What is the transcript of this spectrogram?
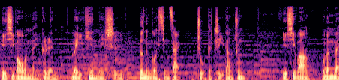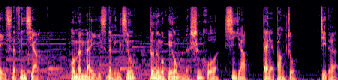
也希望我们每个人每天每时都能够行在主的旨意当中。也希望我们每一次的分享，我们每一次的灵修都能够给我们的生活信仰带来帮助。记得。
